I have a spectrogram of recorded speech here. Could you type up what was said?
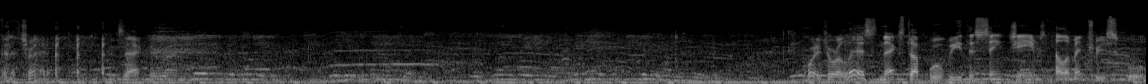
That's right. exactly right. According to our list, next up will be the St. James Elementary School.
